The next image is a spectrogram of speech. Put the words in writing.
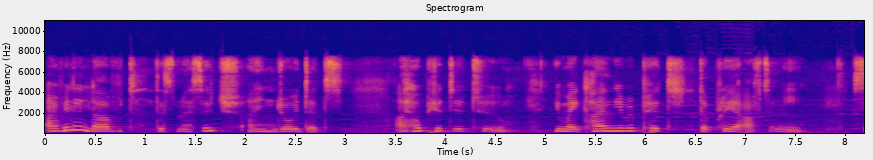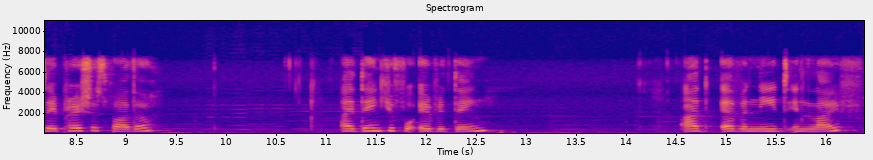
I really loved this message. I enjoyed it. I hope you did too. You may kindly repeat the prayer after me. Say, Precious Father, I thank you for everything I'd ever need in life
